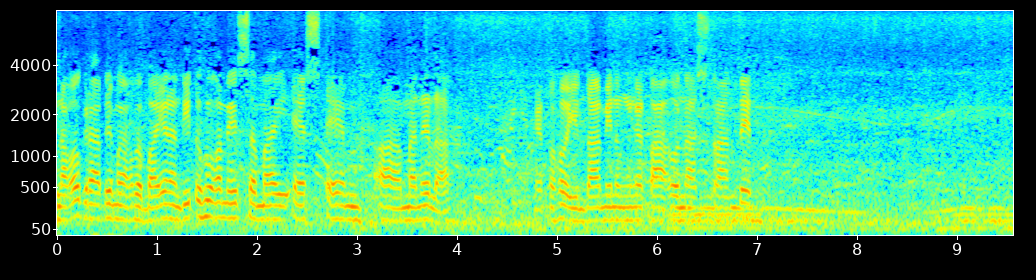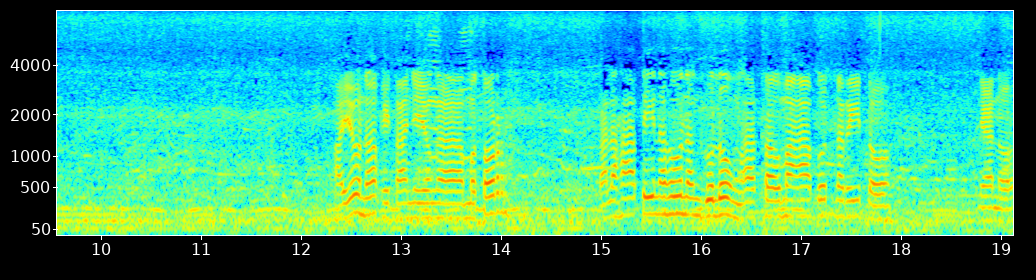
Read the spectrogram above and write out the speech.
Nako, grabe mga kababayan. Nandito ho kami sa may SM ah, Manila. Ito ho, yung dami ng mga tao na stranded. Ayun, no, kita niyo yung ah, motor. Kalahati na ho ng gulong at ah, umaabot na rito. Yan o.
